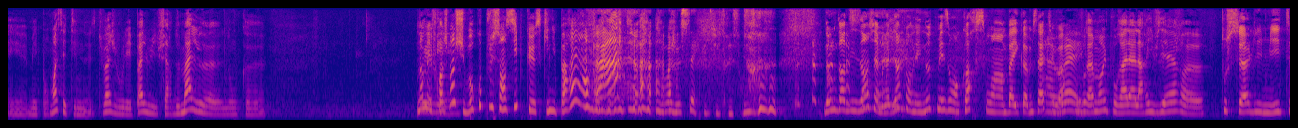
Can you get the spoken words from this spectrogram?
Et, mais pour moi, c'était une. Tu vois, je voulais pas lui faire de mal, euh, donc. Euh. Non, mais, franchement, je suis beaucoup plus sensible que ce qui n'y paraît. En ah moi, je sais que tu es très sensible. donc, dans dix ans, j'aimerais bien qu'on ait une autre maison en Corse ou un bail comme ça, tu ah vois, où vraiment il pourrait aller à la rivière tout seul, limite,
